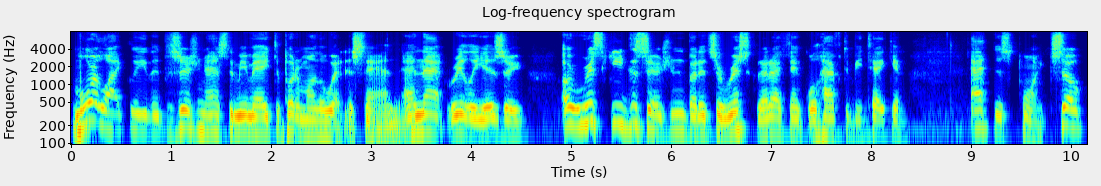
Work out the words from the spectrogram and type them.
More likely, the decision has to be made to put him on the witness stand. And that really is a, a risky decision, but it's a risk that I think will have to be taken at this point. So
